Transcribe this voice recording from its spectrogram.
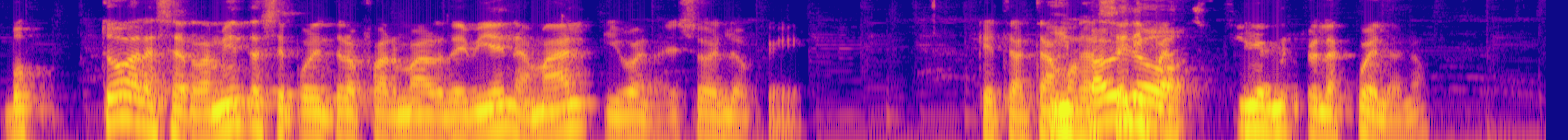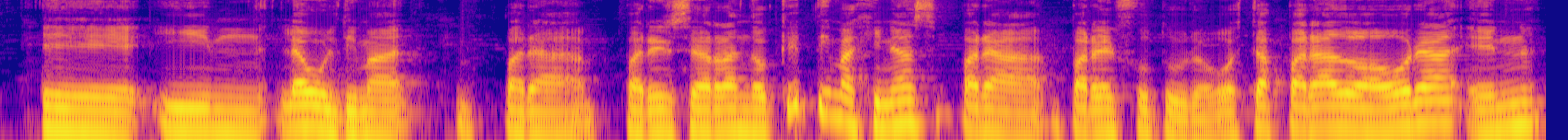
vos todas las herramientas se pueden transformar de bien a mal y bueno, eso es lo que, tratamos de hacer y para la escuela, ¿no? Eh, y mm, la última, para, para, ir cerrando, ¿qué te imaginas para, para el futuro? ¿O estás parado ahora en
